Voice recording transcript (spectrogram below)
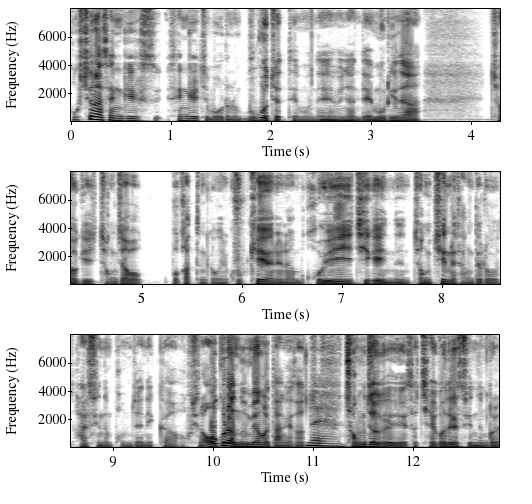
혹시나 생길 수- 생길지 모르는 무고죄 때문에 음. 왜냐 면 뇌물이나 저기 정자법 같은 경우에는 국회의원이나 뭐 고위직에 있는 정치인을 상대로 할 수 있는 범죄니까 혹시나 억울한 누명을 당해서 네. 정적에 의해서 제거될 수 있는 걸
